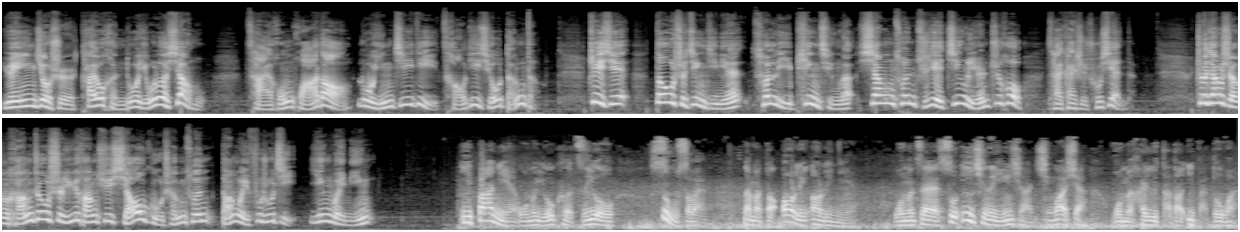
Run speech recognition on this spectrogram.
原因就是它有很多游乐项目，彩虹滑道、露营基地、草地球等等，这些都是近几年村里聘请了乡村职业经理人之后才开始出现的。浙江省杭州市余杭区小古城村党委副书记殷伟明：一八年我们游客只有四五十万，那么到二零二零年，我们在受疫情的影响情况下，我们还有达到一百多万。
